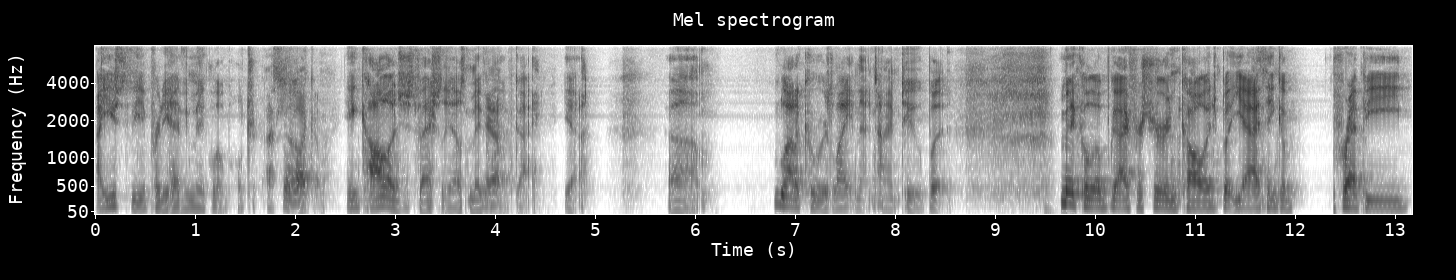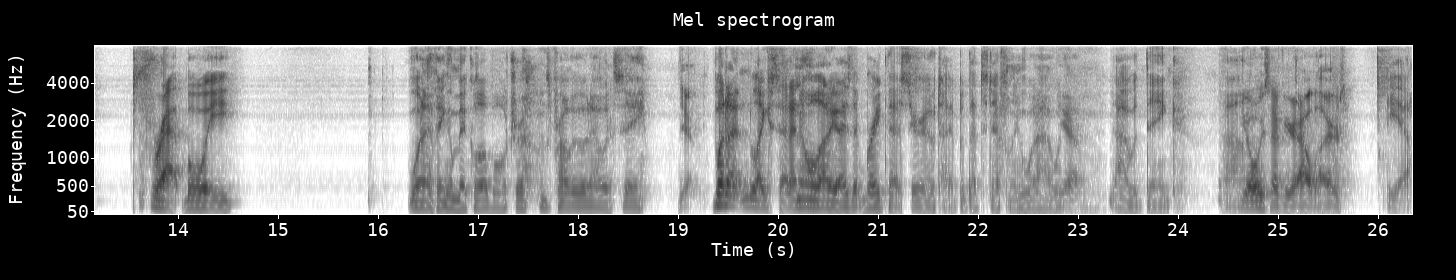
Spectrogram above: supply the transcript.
I used to be a pretty heavy Michelob ultra. I still like them. In college, especially, I was Michelob Yeah. guy. Yeah. Um, a lot of Coors Light in that time too, but Michelob guy for sure in college. But yeah, I think of preppy frat boy when I think of Michelob Ultra. That's probably what I would say. Yeah. But I, like I said, I know a lot of guys that break that stereotype, but that's definitely what I would. Yeah. I would think. You always have your outliers. Yeah.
